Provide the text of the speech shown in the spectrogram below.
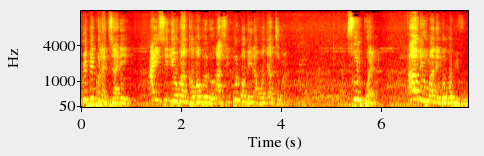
we people in Trade, I see the woman up with as cool bobby in a gentleman. School poem. How the woman go go before?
